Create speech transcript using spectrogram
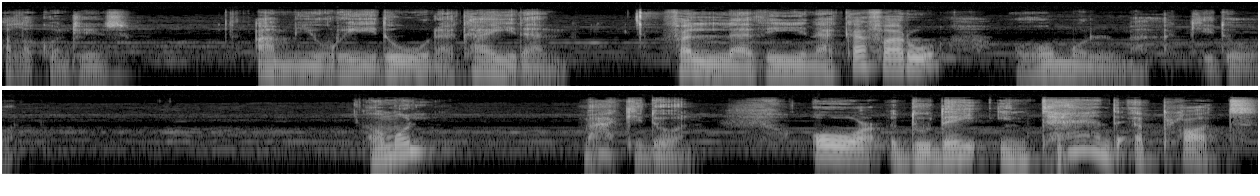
Allah continues أم يريدون كيدا فالذين كفروا هم الماكدون هم الماكدون or do they intend a plot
